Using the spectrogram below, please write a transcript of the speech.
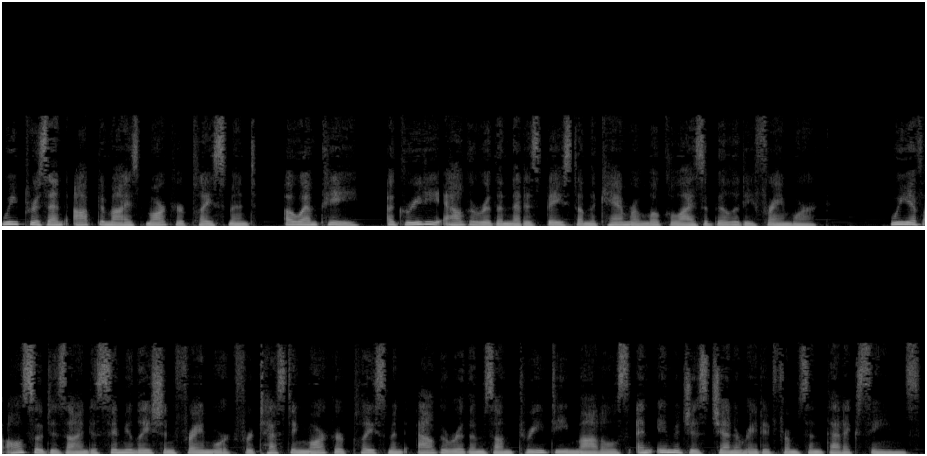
We present optimized marker placement, OMP, a greedy algorithm that is based on the camera localizability framework. We have also designed a simulation framework for testing marker placement algorithms on 3D models and images generated from synthetic scenes.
